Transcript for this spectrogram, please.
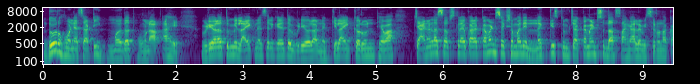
दूर होण्यासाठी मदत होणार आहे. व्हिडिओला तुम्ही लाईक नसेल केले तर व्हिडिओला नक्की लाईक करून ठेवा. चॅनलला सबस्क्राईब करा. कमेंट सेक्शनमध्ये नक्कीच तुमच्या कमेंटसुद्धा सांगायला विसरू नका.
